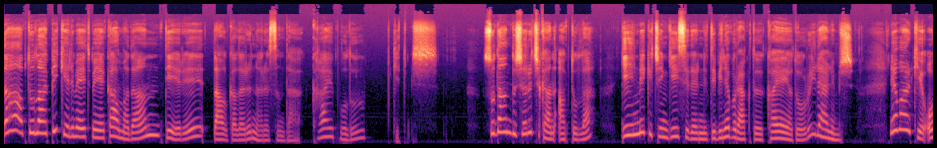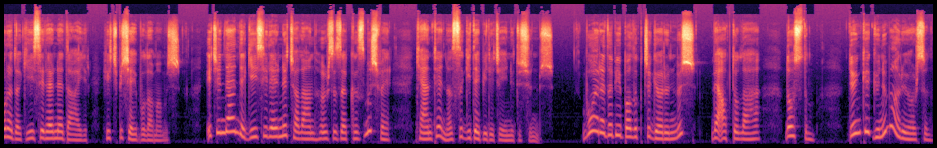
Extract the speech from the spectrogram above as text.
Daha Abdullah bir kelime etmeye kalmadan diğeri dalgaların arasında kaybolup gitmiş. Sudan dışarı çıkan Abdullah, giyinmek için giysilerini dibine bıraktığı kayaya doğru ilerlemiş. Ne var ki orada giysilerine dair hiçbir şey bulamamış. İçinden de giysilerini çalan hırsıza kızmış ve kente nasıl gidebileceğini düşünmüş. Bu arada bir balıkçı görünmüş ve Abdullah'a ''Dostum, dünkü günü mü arıyorsun?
